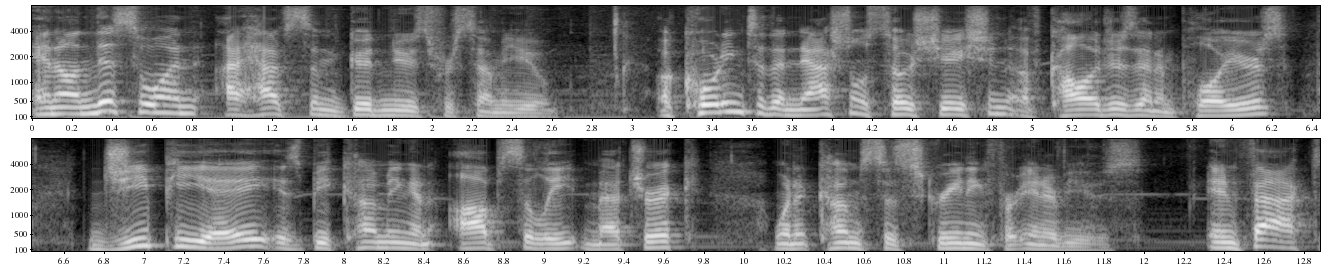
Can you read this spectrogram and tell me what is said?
And on this one, I have some good news for some of you. According to the National Association of Colleges and Employers, GPA is becoming an obsolete metric when it comes to screening for interviews. In fact,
